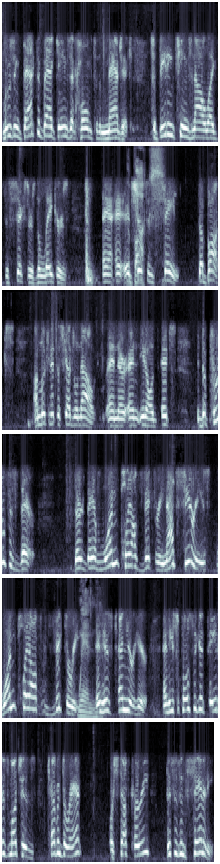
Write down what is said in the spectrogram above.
losing back-to-back games at home to the Magic, to beating teams now like the Sixers, the Lakers, and and it's just insane. The Bucks. I'm looking at the schedule now, and they're and you know it's the proof is there. They're, they have one playoff victory, not series, one playoff victory Win. in his tenure here, and he's supposed to get paid as much as Kevin Durant or Steph Curry. This is insanity.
